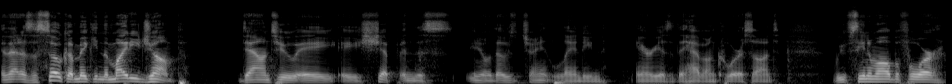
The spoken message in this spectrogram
And that is Ahsoka making the mighty jump down to a, a ship in this, you know, those giant landing areas that they have on Coruscant. We've seen them all before.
